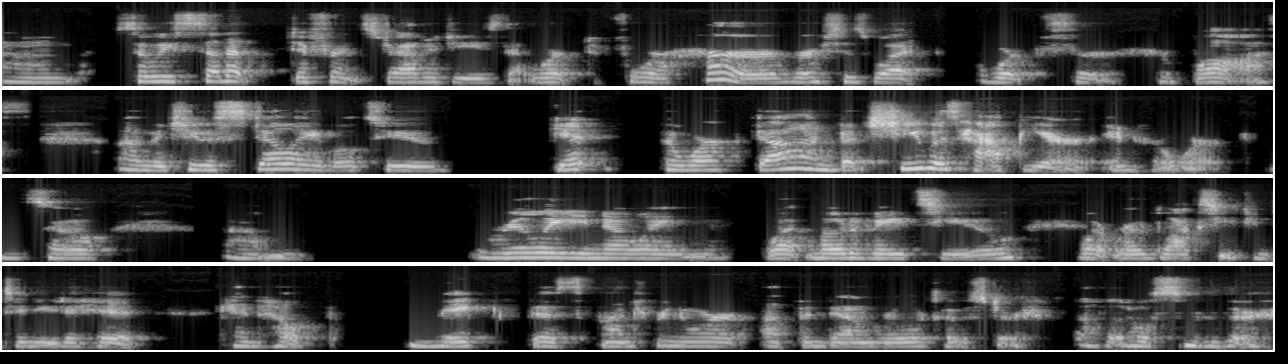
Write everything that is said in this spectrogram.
Um, so we set up different strategies that worked for her versus what work for her boss. Um, and she was still able to get the work done, but she was happier in her work. And so, um, really knowing what motivates you, what roadblocks you continue to hit can help make this entrepreneur up and down roller coaster a little smoother.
